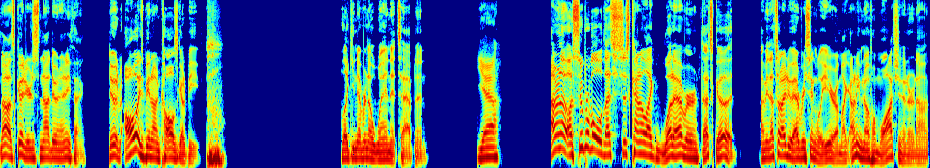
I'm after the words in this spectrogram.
no, it's good. You're just not doing anything, dude. Always being on call is got to be like you never know when it's happening. yeah, I don't know. A Super Bowl, that's just kind of like whatever. That's good. I mean, that's what I do every single year. I'm like, I don't even know if I'm watching it or not.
